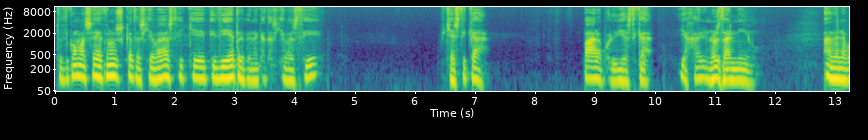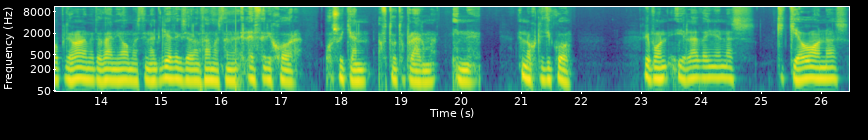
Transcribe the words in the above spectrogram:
Το δικό μας έθνος κατασκευάστηκε επειδή έπρεπε να κατασκευαστεί βιαστικά πάρα πολύ βιαστικά για χάρη ενός δανείου. Αν δεν αποπληρώναμε το δάνειό μας στην Αγγλία δεν ξέρω αν θα ήμασταν ελεύθερη χώρα. Όσο και αν αυτό το πράγμα είναι ενοχλητικό. Λοιπόν, η Ελλάδα είναι ένας κικαιώνας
